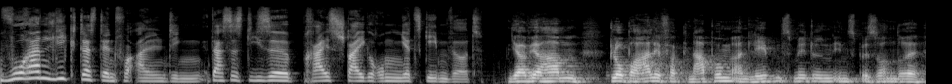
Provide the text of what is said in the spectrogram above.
Woran liegt das denn vor allen Dingen, dass es diese Preissteigerungen jetzt geben wird? Ja, wir haben globale Verknappung an Lebensmitteln, insbesondere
